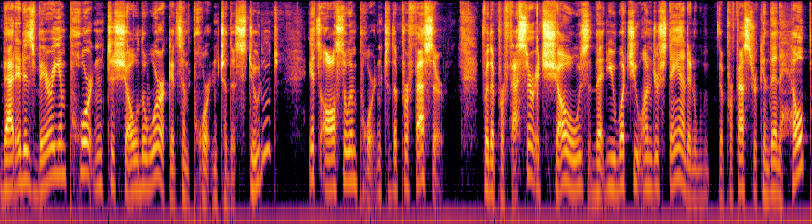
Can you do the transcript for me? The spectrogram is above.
that it is very important to show the work. It's important to the student. It's also important to the professor. For the professor, it shows that you what you understand and the professor can then help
